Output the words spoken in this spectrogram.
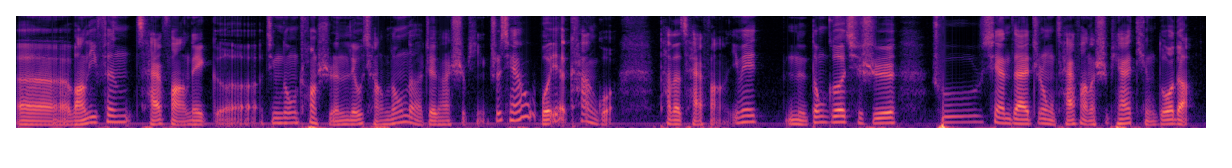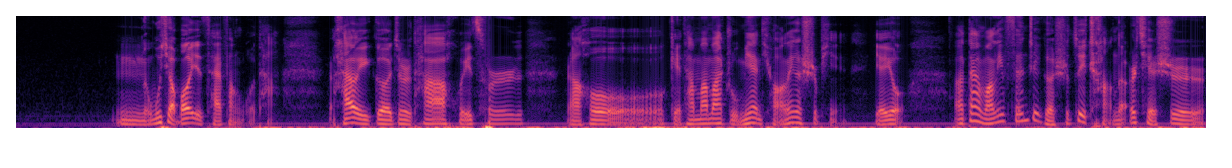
呃，王丽芬采访那个京东创始人刘强东的这段视频。之前我也看过他的采访，因为嗯，东哥其实出现在这种采访的视频还挺多的。嗯，吴晓波也采访过他，还有一个就是他回村儿。然后给他妈妈煮面条那个视频也有，啊，但王丽芬这个是最长的，而且是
